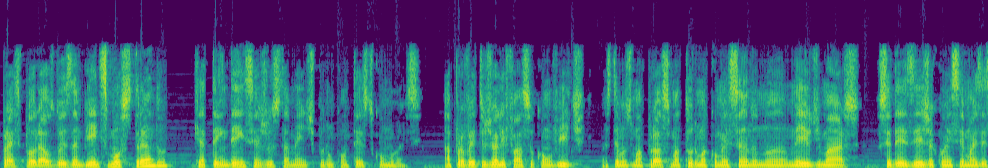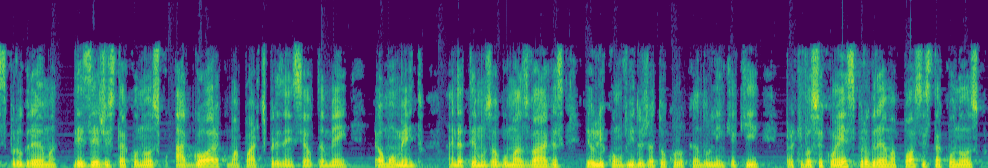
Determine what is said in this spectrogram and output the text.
para explorar os dois ambientes, mostrando que a tendência é justamente por um contexto como esse. Aproveito e já lhe faço o convite. Nós temos uma próxima turma começando no meio de março você deseja conhecer mais esse programa, deseja estar conosco agora com uma parte presencial também, é o momento. Ainda temos algumas vagas. Eu lhe convido, já estou colocando o link aqui para que você conheça o programa, possa estar conosco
